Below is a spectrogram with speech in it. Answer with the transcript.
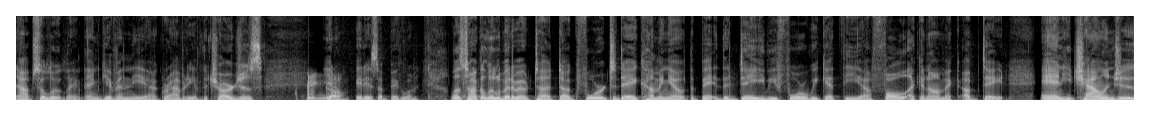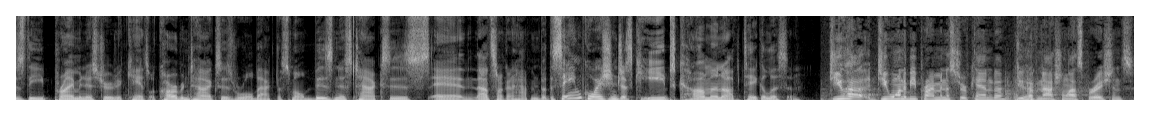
absolutely. And given the uh, gravity of the charges, Bingo. You know, it is a big one. Let's talk a little bit about uh, Doug Ford today, coming out the ba- the day before we get the uh, fall economic update, and he challenges the prime minister to cancel carbon taxes, roll back the small business taxes, and that's not going to happen. But the same question just keeps coming up. Take a listen. Do you have? Do you want to be prime minister of Canada? Do you have national aspirations?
